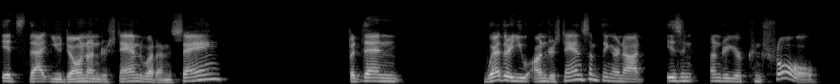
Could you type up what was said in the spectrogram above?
it's that you don't understand what i'm saying. But then whether you understand something or not isn't under your control.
